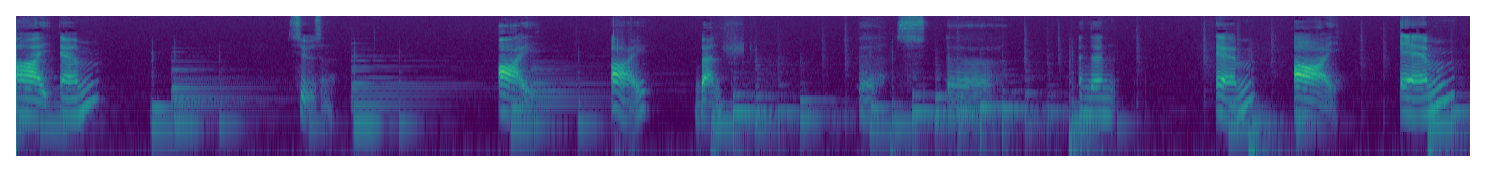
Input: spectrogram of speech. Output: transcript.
I am Susan. I, I, ben, uh, uh, and then am, I, am,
